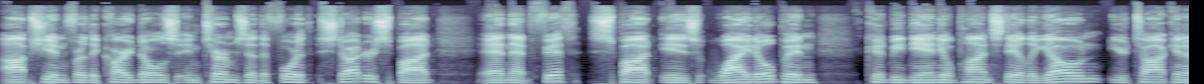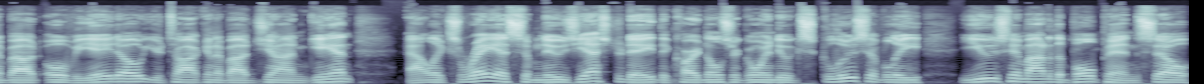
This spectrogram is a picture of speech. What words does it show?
option for the Cardinals in terms of the fourth starter spot. And that fifth spot is wide open. Could be Daniel Ponce de Leon. You're talking about Oviedo. You're talking about John Gant. Alex Reyes, some news yesterday. The Cardinals are going to exclusively use him out of the bullpen. So,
